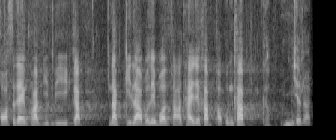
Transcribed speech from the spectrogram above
ขอแสดงความยินดีกับ นักกีฬาวอลเลย์บอลสาวไทยด้วยครับขอบคุณครับกับคุณจรัส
